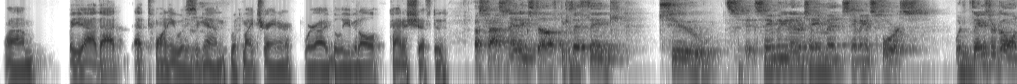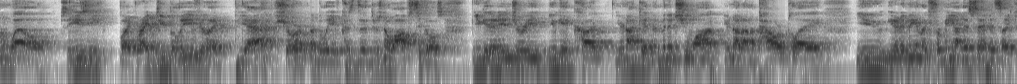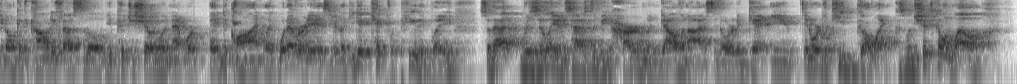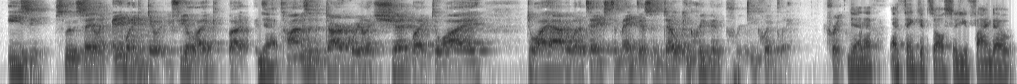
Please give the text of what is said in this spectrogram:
Um, but yeah, that at 20 was again with my trainer where I believe it all kind of shifted. That's fascinating stuff because I think Two, same thing in entertainment, same thing in sports when things are going well, it's easy. Like, right? Do you believe? You're like, yeah, sure, I believe, because the, there's no obstacles. You get an injury, you get cut, you're not getting the minutes you want, you're not on a power play. You, you know what I mean? Like for me on this end, it's like you don't get the comedy festival, you pitch a show to a network, they decline, like whatever it is. You're like you get kicked repeatedly, so that resilience has to be hardened and galvanized in order to get you, in order to keep going. Because when shit's going well easy, smooth sailing. Anybody can do it. You feel like, but it's yeah. times in the dark where you're like, shit. Like, do I, do I have what it takes to make this? And doubt can creep in pretty quickly. Pretty. Yeah, that, I think it's also you find out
